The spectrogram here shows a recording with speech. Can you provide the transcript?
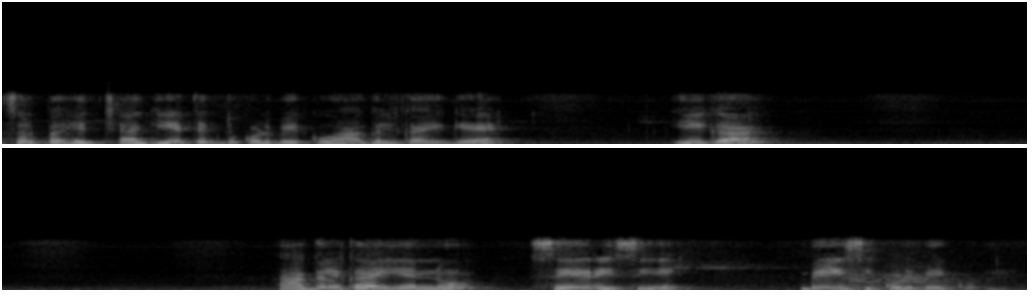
ಸ್ವಲ್ಪ ಹೆಚ್ಚಾಗಿಯೇ ತೆಗೆದುಕೊಳ್ಬೇಕು ಹಾಗಲಕಾಯಿಗೆ. ಈಗ ಹಾಗಲಕಾಯಿಯನ್ನು ಸೇರಿಸಿ ಬೇಯಿಸಿಕೊಳ್ಬೇಕು.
